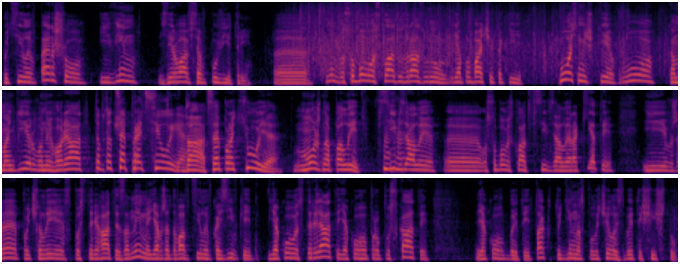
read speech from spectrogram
Поцілив першого, і він зірвався в повітрі. Е, ну, в особового складу зразу ну, я побачив такі посмішки, о, командир, вони горять. Тобто це працює. Да, це працює, можна палити. Всі взяли е, особовий склад, всі взяли ракети і вже почали спостерігати за ними. Я вже давав ціли вказівки, якого стріляти, якого пропускати, якого бити. І так тоді в нас вийшло збити 6 штук.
